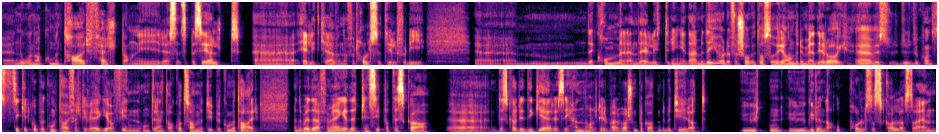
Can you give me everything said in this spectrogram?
eh, noen av kommentarfeltene i Resett spesielt eh, er litt krevende å forholde seg til, fordi det kommer en del ytringer der, men det gjør det for så vidt også i andre medier òg. Eh, du, kan sikkert gå på et kommentarfelt i VG og finne omtrent akkurat samme type kommentar, men det bare det for meg er et prinsipp at det skal, eh, det skal redigeres i henhold til Vær. Det betyr at uten ugrunna opphold så skal altså en,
